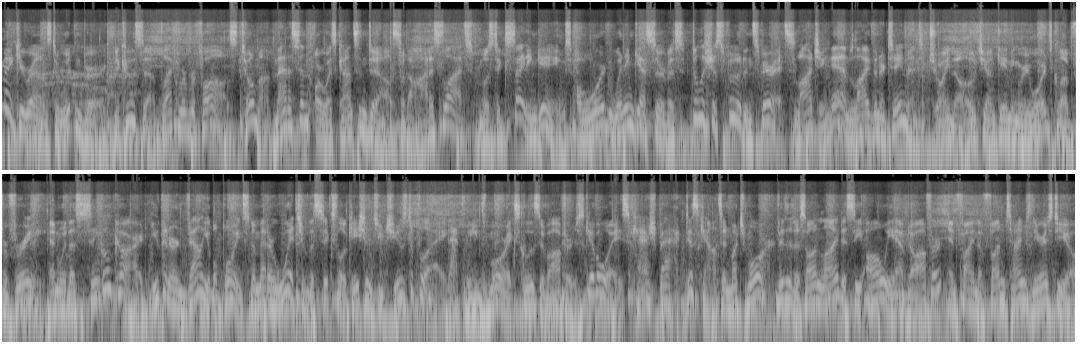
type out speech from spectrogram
Make your rounds to Wittenberg, Nekoosa, Black River Falls, Tomah, Madison, or Wisconsin Dells for the hottest slots, most exciting games, award winning guest service, delicious food and spirits, lodging, and live entertainment. Join the Ho Chunk Gaming Rewards Club for free. And with a single card, you can earn valuable points no matter which of the six locations you choose to play. That means more exclusive offers, giveaways, cash back, discounts, and much more. Visit us online to see all we have to offer and find the fun times nearest to you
